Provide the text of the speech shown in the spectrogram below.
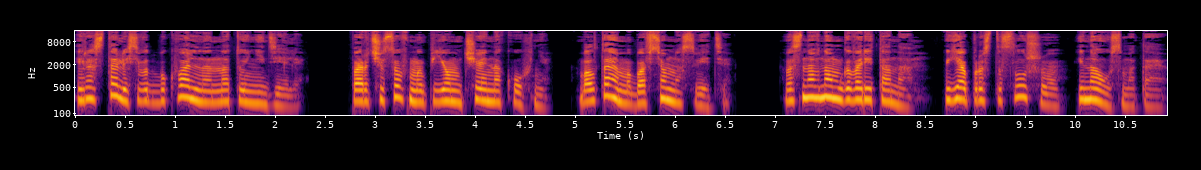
и расстались вот буквально на той неделе. Пару часов мы пьем чай на кухне, болтаем обо всем на свете. В основном говорит она. Я просто слушаю и на ус мотаю.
